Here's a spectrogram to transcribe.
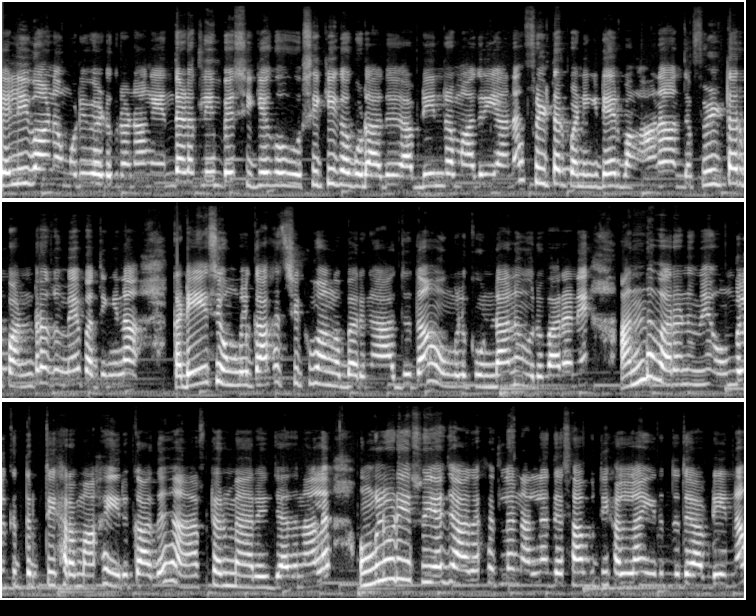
தெளிவான முடிவு எடுக்கிறோம். நாங்க எந்த இடத்துலயும் போய் சிக்க சிக்கிக்க கூடாது அப்படின்ற மாதிரியான ஃபில்டர் பண்ணிக்கிட்டே இருப்பாங்க. ஆனா அந்த ஃபில்டர் பண்றதுமே பாத்தீங்கன்னா கடைசி உங்களுக்காக சிக்குவாங்க பாருங்க. அதுதான் உங்களுக்கு உண்டான ஒரு வரனே. அந்த வரனுமே உங்களுக்கு திருப்திகரமாக இருக்காது ஆஃப்டர் மேரேஜ் அதனால உங்களுடைய சுய ஜாதகத்துல நல்ல தசாபுத்திகள்லாம் இருந்தது அப்படின்னா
